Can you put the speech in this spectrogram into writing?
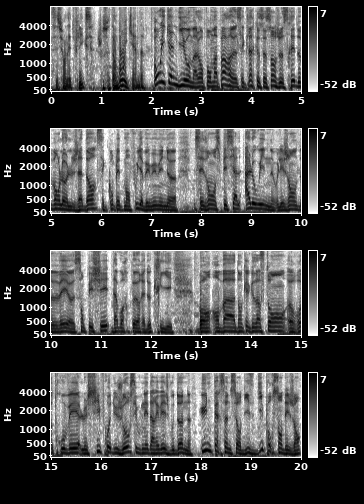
c'est sur Netflix. Je vous souhaite un bon week-end. Bon week-end Guillaume. Alors pour ma part, euh, c'est clair que ce soir je serai devant LOL. J'adore, c'est complètement fou. Il y avait même une euh, saison spéciale Halloween où les gens devaient euh, s'empêcher d'avoir peur et de crier. Bon, on va dans quelques instants retrouver le chiffre du jour. Si vous venez d'arriver, je vous donne une personne sur 10, 10% des gens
